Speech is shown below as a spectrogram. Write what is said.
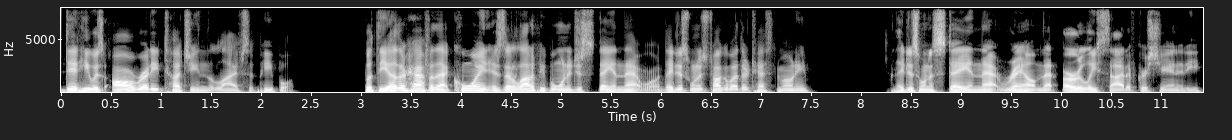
did. He was already touching the lives of people. But the other half of that coin is that a lot of people want to just stay in that world. They just want to talk about their testimony. They just want to stay in that realm, that early side of Christianity.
